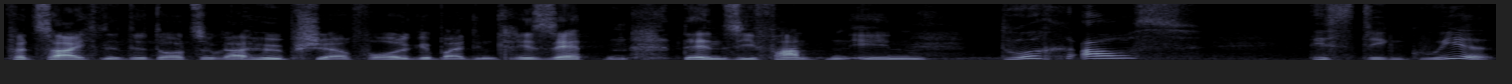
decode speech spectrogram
verzeichnete dort sogar hübsche Erfolge bei den Grisetten, denn sie fanden ihn durchaus distinguiert.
